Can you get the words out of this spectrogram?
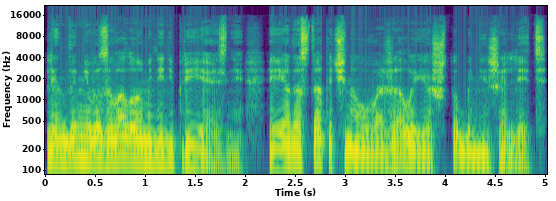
Линда не вызывала у меня неприязни, и я достаточно уважал ее, чтобы не жалеть.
